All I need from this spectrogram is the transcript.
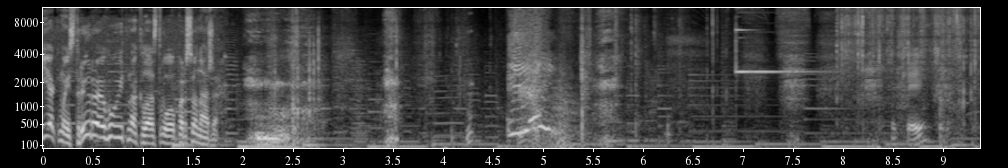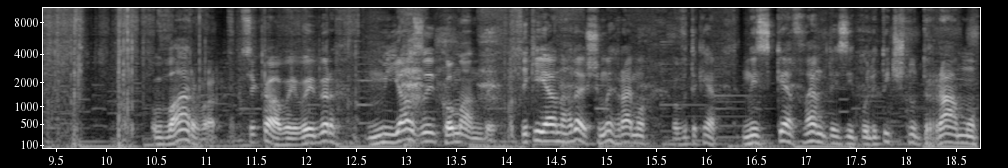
Як майстри реагують на клас твого персонажа? Окей. Варвар. Цікавий вибір. М'язи команди. Тільки я нагадаю, що ми граємо в таке низьке фентезі, політичну драму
